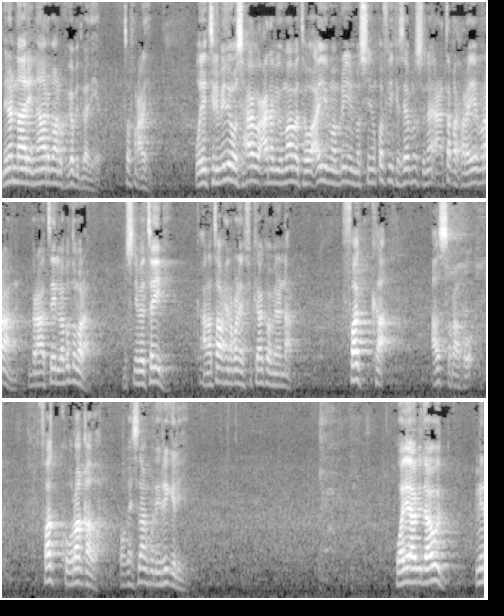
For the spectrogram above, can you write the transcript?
Min annaari kaga badbaadiya. Mutafaqun caleyh wlitirmidi wasaxaabigu can abi umamata wa ayuma mriin muslim qofkii kastee muslima actaqa xoreeya imraan imraatayn laba dumara muslimatayn kaanataa waxay noqonaya fikaaka min annaar fakka asrahu fakku raqaba waa ka islaamku dhiirigeliya wlabi daud min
